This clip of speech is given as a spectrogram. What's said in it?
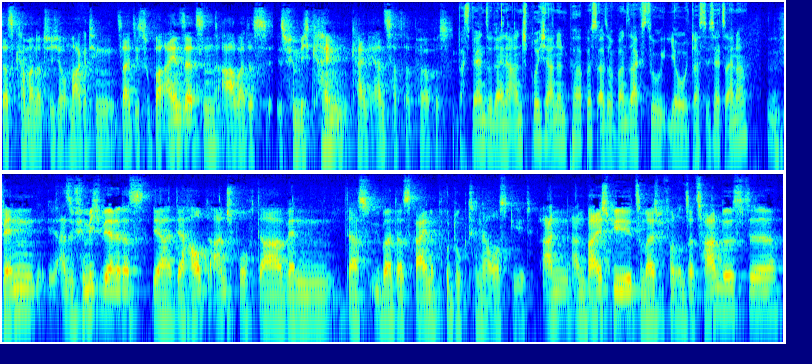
Das kann man natürlich auch marketingseitig super einsetzen, aber das ist für mich kein, kein ernsthafter Purpose. Was wären so deine Ansprüche an den Purpose? Also wann sagst du, yo, das ist jetzt einer? Wenn, also für mich wäre das der, der Hauptanspruch da, wenn das über das reine Produkt hinausgeht. An, an Beispiel zum Beispiel von unserer Zahnbürste,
